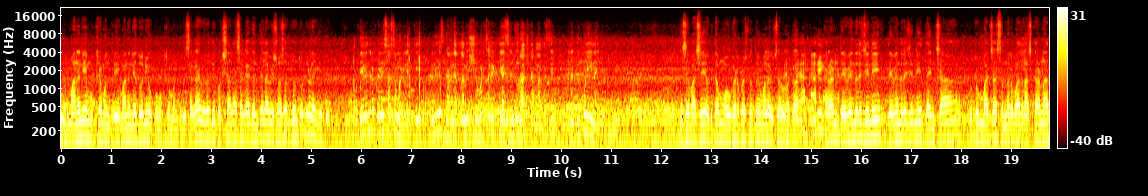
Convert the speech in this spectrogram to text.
तर माननीय मुख्यमंत्री माननीय दोन्ही उपमुख्यमंत्री सगळ्या विरोधी पक्षाला सगळ्या जनतेला विश्वासात घेऊन तो निर्णय घेतील. देवेंद्र फडणवीस असं म्हटले की फडणवीस घराण्यातला मी शेवटचा व्यक्ती असेल जो राजकारणात असेल त्यानंतर कुणीही नाही. तसे भाषे एकदम अवघड प्रश्न तुम्ही मला विचारू नका. कारण देवेंद्रजींनी देवेंद्रजींनी त्यांच्या कुटुंबाच्या संदर्भात राजकारणात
